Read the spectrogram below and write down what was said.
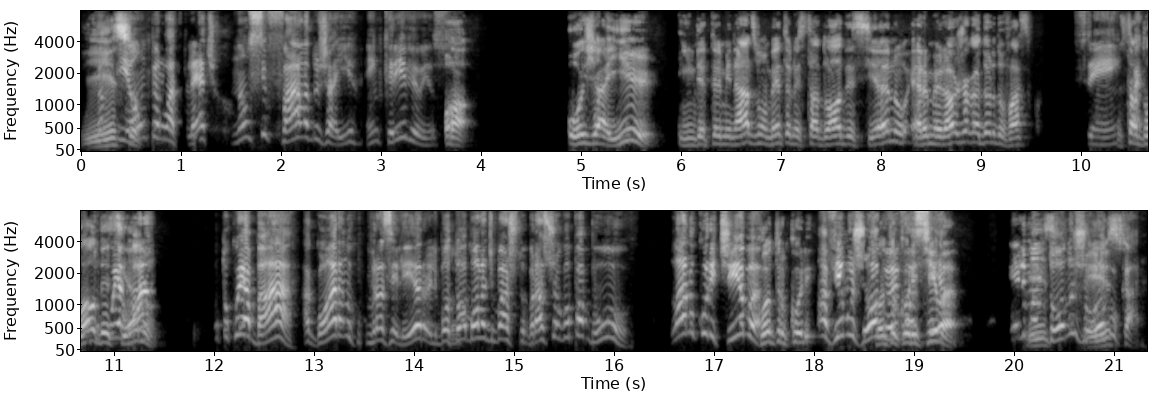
Isso. Campeão pelo Atlético, não se fala do Jair. É incrível isso. Ó, o Jair, em determinados momentos no estadual desse ano, era o melhor jogador do Vasco. Sim. No estadual desse Cuiabá, ano. O Cuiabá, agora no brasileiro, ele botou a bola debaixo do braço e jogou para burro. Lá no Curitiba. Contra o Curi... Nós vimos o jogo. Contra o Curitiba. Você. Ele mandou isso, no jogo, isso. cara.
